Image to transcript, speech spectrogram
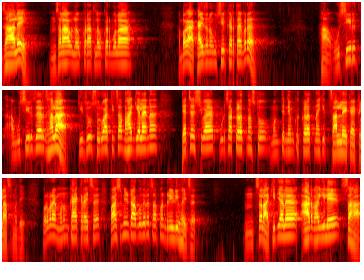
झालंय. चला लवकरात लवकर बोला. बघा काही जण उशीर करताय बरं. हां उशीर उशीर जर झाला की जो सुरुवातीचा भाग गेलाय ना त्याच्याशिवाय पुढचा कळत नसतो. मग ते नेमकं कळत नाही की चाललंय काय क्लासमध्ये बरोबर आहे? म्हणून काय करायचं? पाच मिनिट अगोदरच आपण रेडी व्हायचं. चला किती आलं? आठ भागिले सहा.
